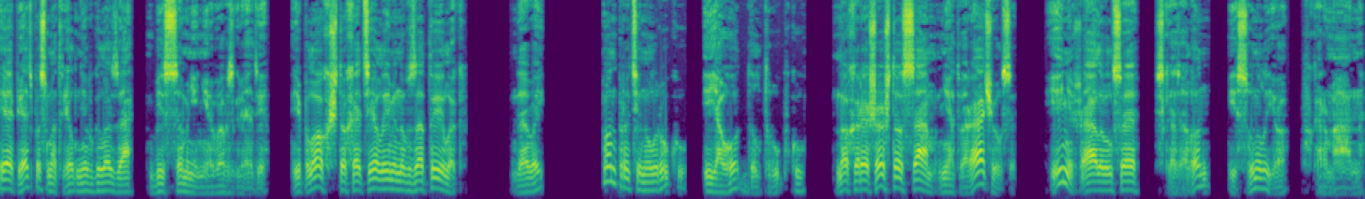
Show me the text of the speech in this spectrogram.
и опять посмотрел мне в глаза, без сомнения во взгляде. И плохо, что хотел именно в затылок. Давай. Он протянул руку, и я отдал трубку. Но хорошо, что сам не отворачивался и не жаловался, — сказал он и сунул ее в карман.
